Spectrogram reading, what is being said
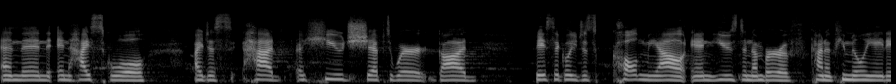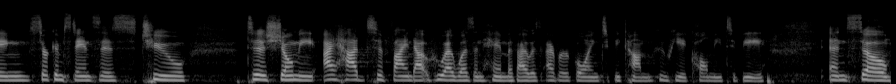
And then in high school, I just had a huge shift where God basically just called me out and used a number of kind of humiliating circumstances to to show me I had to find out who I was in him if I was ever going to become who he had called me to be. And so,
